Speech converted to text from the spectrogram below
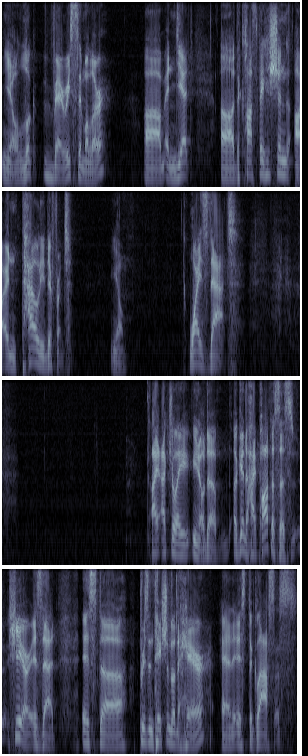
you know, look very similar, um, and yet uh, the classifications are entirely different. You know, why is that? I actually, you know, the, again, the hypothesis here is that it's the presentation of the hair and it's the glasses.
